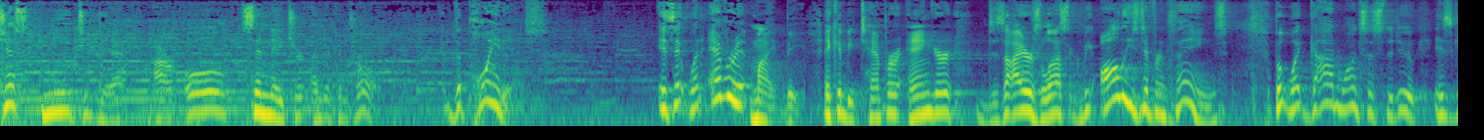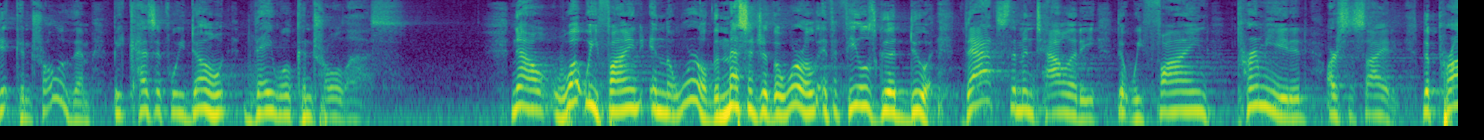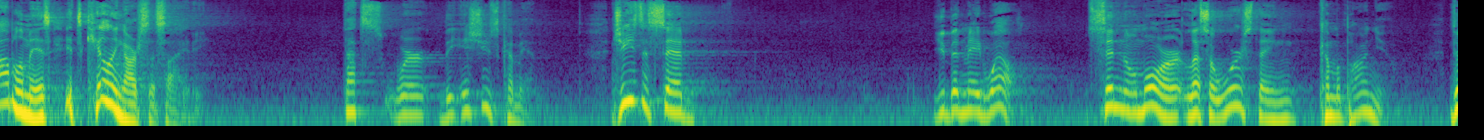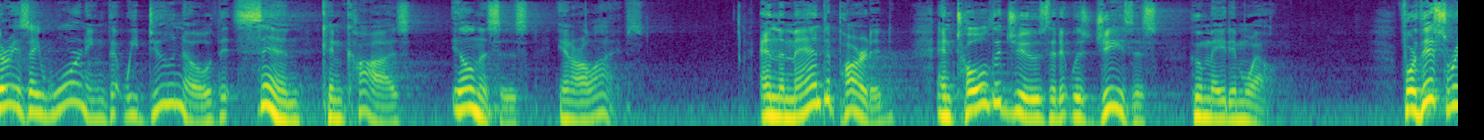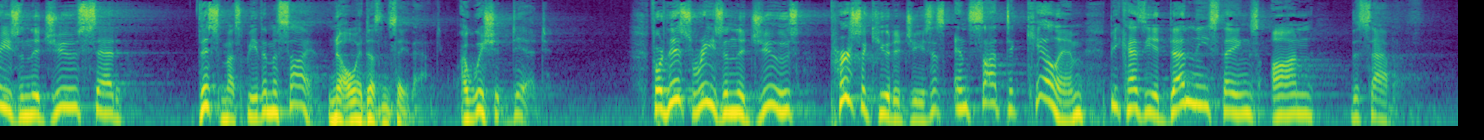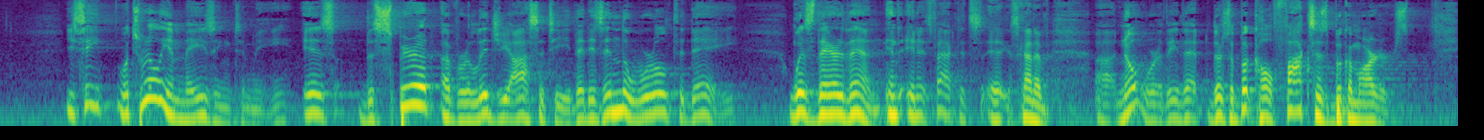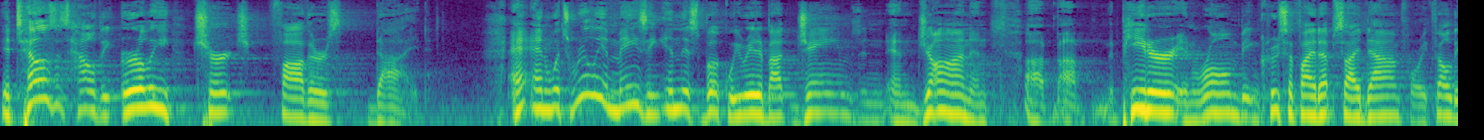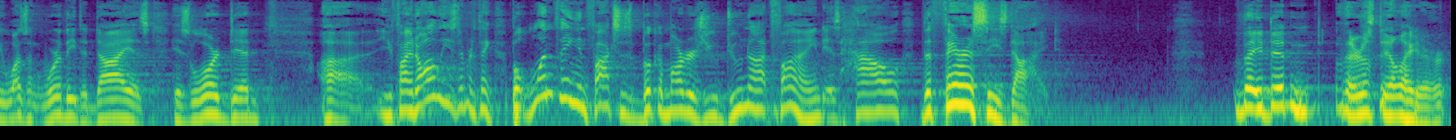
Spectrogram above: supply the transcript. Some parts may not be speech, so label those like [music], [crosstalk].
Just need to get our old sin nature under control. The point is, is that whatever it might be, it can be temper, anger, desires, lust, it can be all these different things. But what God wants us to do is get control of them because if we don't, they will control us. Now, what we find in the world, the message of the world, if it feels good, do it. That's the mentality that we find permeated our society. The problem is, it's killing our society. That's where the issues come in. Jesus said, You've been made well. Sin no more, lest a worse thing come upon you. There is a warning that we do know that sin can cause illnesses in our lives. And the man departed and told the Jews that it was Jesus who made him well. For this reason, the Jews said, This must be the Messiah. No, it doesn't say that. I wish it did. For this reason, the Jews persecuted Jesus and sought to kill him because he had done these things on the Sabbath. You see, what's really amazing to me is the spirit of religiosity that is in the world today was there then. And, and in fact, it's, it's kind of uh, noteworthy that there's a book called Foxe's Book of Martyrs. It tells us how the early church fathers died. And, and, what's really amazing in this book, we read about James and, and John and uh, uh, Peter in Rome being crucified upside down, for he felt he wasn't worthy to die as his Lord did. Uh, you find all these different things. But one thing in Foxe's Book of Martyrs you do not find is how the Pharisees died. They didn't. They're still here.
